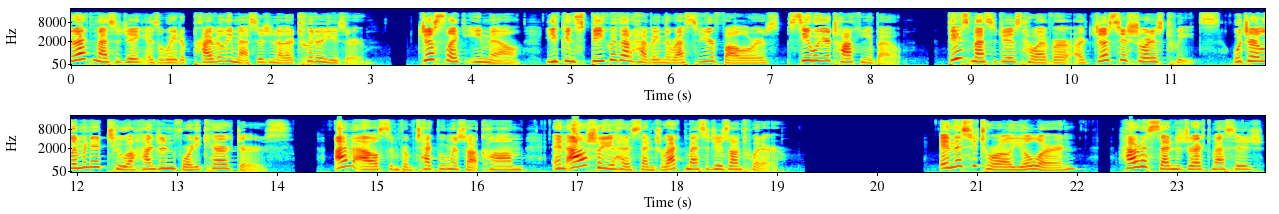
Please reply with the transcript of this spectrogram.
Direct messaging is a way to privately message another Twitter user. Just like email, you can speak without having the rest of your followers see what you're talking about. These messages, however, are just as short as tweets, which are limited to 140 characters. I'm Allison from techboomers.com, and I'll show you how to send direct messages on Twitter. In this tutorial, you'll learn how to send a direct message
